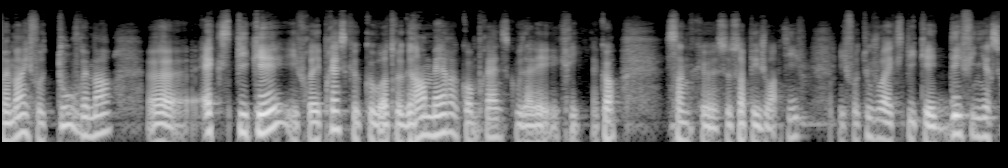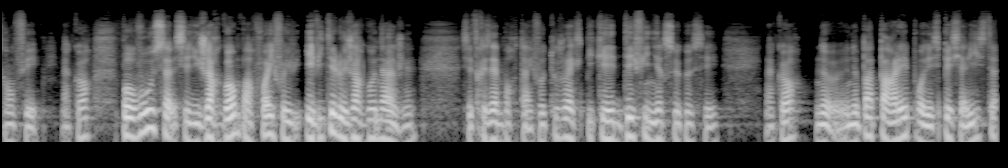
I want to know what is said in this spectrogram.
vraiment il faut tout vraiment euh, expliquer, il faudrait presque que votre grand-mère comprenne ce que vous avez écrit, d'accord? Sans que ce soit péjoratif. Il faut toujours expliquer, définir ce qu'on fait. D'accord? Pour vous, c'est du jargon. Parfois, il faut éviter le jargonnage. Hein. C'est très important. Il faut toujours expliquer, définir ce que c'est. D'accord? Ne, pas parler pour des spécialistes,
